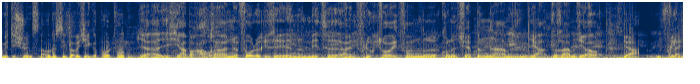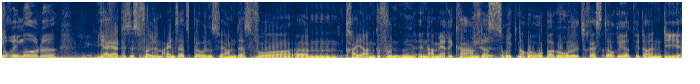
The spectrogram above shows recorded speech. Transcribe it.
mit die schönsten Autos, die, glaube ich, je gebaut wurden. Ja, ich habe auch ein Foto gesehen mit äh, einem Flugzeug von äh, Colin Chapman. Haben, ja. das haben Sie auch. Ja, Fliegt noch immer oder? Ja, ja, das ist voll im Einsatz bei uns. Wir haben das vor ähm, drei Jahren gefunden in Amerika, haben das zurück nach Europa geholt, restauriert, wieder in die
